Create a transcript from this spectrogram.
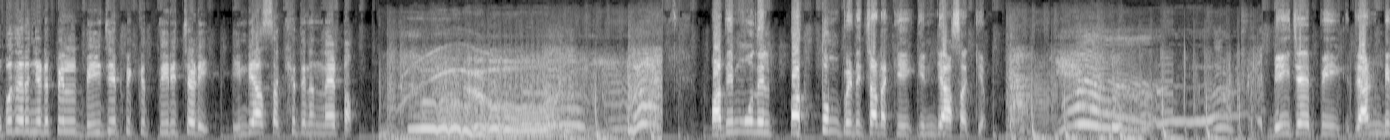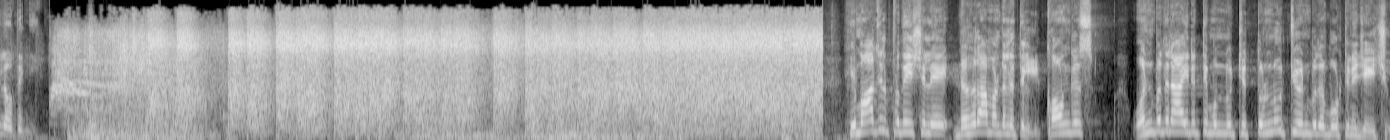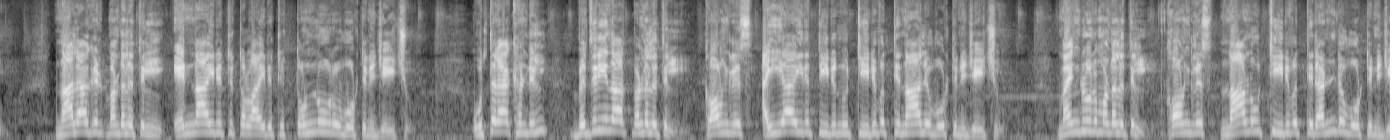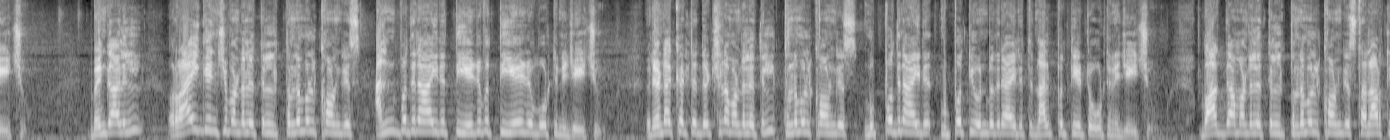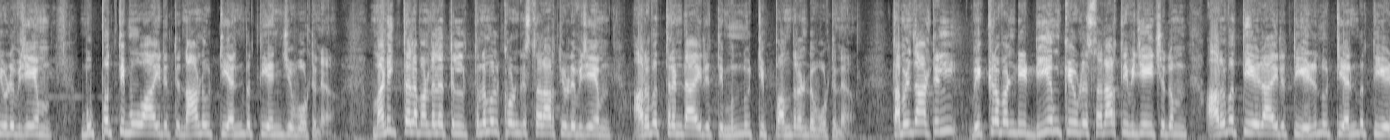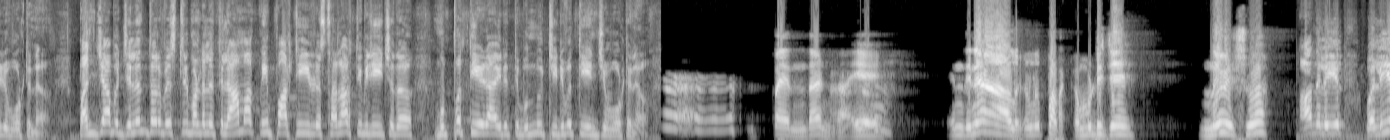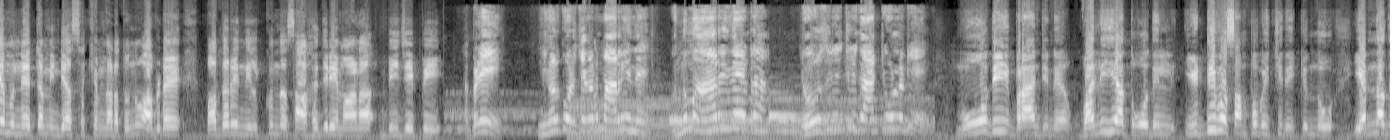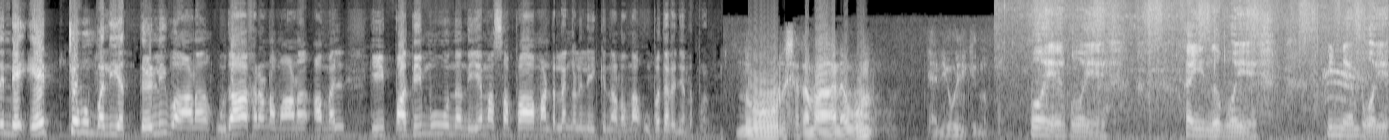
ഉപതെരഞ്ഞെടുപ്പിൽ B J പിക്ക് തിരിച്ചടി India സഖ്യത്തിന് നേട്ടം. പതിമൂന്നിൽ പത്തും പിടിച്ചടക്കി ഇന്ത്യ സഖ്യം. ബി ജെ പി രണ്ടിലൊതുങ്ങി. ഹിമാചൽ പ്രദേശിലെ ഡെഹ്റ മണ്ഡലത്തിൽ കോൺഗ്രസ് ഒൻപതിനായിരത്തി മുന്നൂറ്റി തൊണ്ണൂറ്റി ഒൻപത് വോട്ടിന് ജയിച്ചു. നാലാഗഡ് മണ്ഡലത്തിൽ എണ്ണായിരത്തി തൊള്ളായിരത്തി തൊണ്ണൂറ് വോട്ടിന് ജയിച്ചു. ഉത്തരാഖണ്ഡിൽ ബദ്രീനാഥ് മണ്ഡലത്തിൽ കോൺഗ്രസ് അയ്യായിരത്തി ഇരുന്നൂറ്റി ഇരുപത്തിനാല് വോട്ടിന് ജയിച്ചു. മംഗ്ലൂർ മണ്ഡലത്തിൽ കോൺഗ്രസ് നാനൂറ്റി ഇരുപത്തിരണ്ട് വോട്ടിന് ജയിച്ചു. ബംഗാളിൽ റായ്ഗഞ്ച് മണ്ഡലത്തിൽ തൃണമൂൽ കോൺഗ്രസ് അൻപതിനായിരത്തി എഴുപത്തിയേഴ് വോട്ടിന് ജയിച്ചു. രണഘട്ട് ദക്ഷിണ മണ്ഡലത്തിൽ തൃണമൂൽ കോൺഗ്രസ് മുപ്പതിനായിരം മുപ്പത്തി ഒൻപതിനായിരത്തി നാൽപ്പത്തിയെട്ട് വോട്ടിന് ജയിച്ചു. ബാഗ്ദ മണ്ഡലത്തിൽ തൃണമൂൽ കോൺഗ്രസ് സ്ഥാനാർത്ഥിയുടെ വിജയം മുപ്പത്തി മൂവായിരത്തി നാനൂറ്റി അൻപത്തി അഞ്ച് വോട്ടിന്. മണിക്തല മണ്ഡലത്തിൽ തൃണമൂൽ കോൺഗ്രസ് സ്ഥാനാർത്ഥിയുടെ വിജയം അറുപത്തിരണ്ടായിരത്തി മുന്നൂറ്റി പന്ത്രണ്ട് വോട്ടിന്. തമിഴ്നാട്ടിൽ വിക്രമണ്ടി ഡി എം കെയുടെ സ്ഥാനാർത്ഥി വിജയിച്ചതും അറുപത്തിയേഴായിരത്തി എഴുന്നൂറ്റി അൻപത്തിയേഴ് വോട്ടിന്. പഞ്ചാബ് ജലന്ധർ വെസ്റ്റ് മണ്ഡലത്തിൽ ആം ആദ്മി പാർട്ടിയുടെ സ്ഥാനാർത്ഥി വിജയിച്ചത് മുപ്പത്തിയേഴായിരത്തി മുന്നൂറ്റി ഇരുപത്തിയഞ്ച് വോട്ടിന്. ഇപ്പൊ എന്താ ഉണ്ടായേ? എന്തിനാ ആളുകൾ പടക്കം പൊട്ടിച്ചേ ഇന്ന് വിഷുവാ. ആ നിലയിൽ വലിയ മുന്നേറ്റം ഇന്ത്യ സഖ്യം നടത്തുന്നു. അവിടെ പതറി നിൽക്കുന്ന സാഹചര്യമാണ് ബി ജെ പി. അപ്പഴേ നിങ്ങൾ കുറച്ചങ്ങോട്ട് മാറിയെന്നേ. ഒന്ന് കാറ്റുകൊള്ളട്ടെ മോദി ബ്രാൻഡിന് വലിയ തോതിൽ ഇടിവ് സംഭവിച്ചിരിക്കുന്നു എന്നതിന്റെ ഏറ്റവും വലിയ തെളിവാണ് ഉദാഹരണമാണ് അമൽ ഈ പതിമൂന്ന് നിയമസഭാ മണ്ഡലങ്ങളിലേക്ക് നടന്ന ഉപതെരഞ്ഞെടുപ്പ്. നൂറ് ശതമാനവും ഞാൻ യോജിക്കുന്നു. പോയേ പോയേ. കയ്യിൽ നിന്ന് പോയേ. പിന്നെയും പോയേ.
